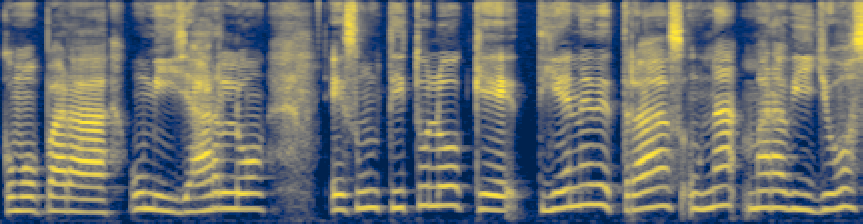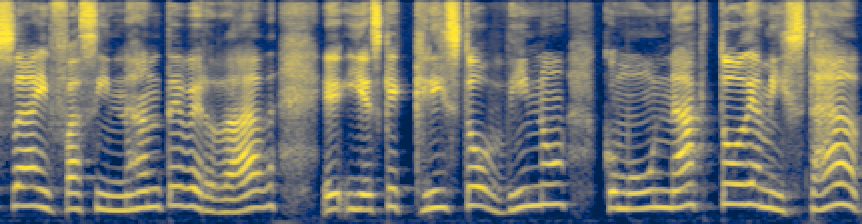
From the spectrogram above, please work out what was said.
como para humillarlo, es un título que tiene detrás una maravillosa y fascinante verdad, eh, y es que Cristo vino como un acto de amistad.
